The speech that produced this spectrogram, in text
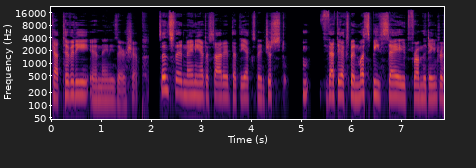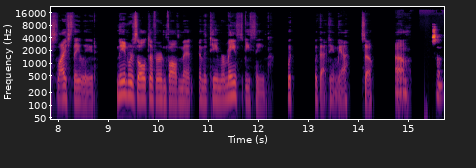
captivity in Nanny's airship. Since then, Nanny had decided that the X Men just that the X Men must be saved from the dangerous lives they lead. And the end result of her involvement in the team remains to be seen with with that team. Yeah. So, um, so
